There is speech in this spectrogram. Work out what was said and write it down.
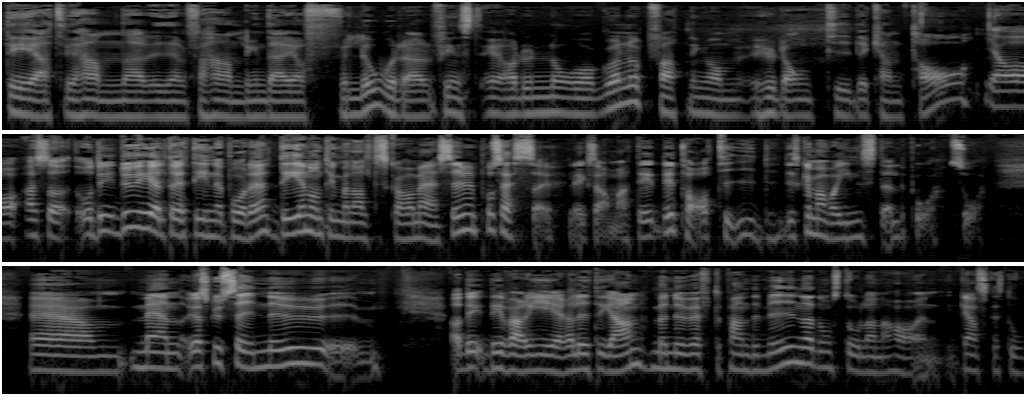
det att vi hamnar i en förhandling där jag förlorar. Finns, har du någon uppfattning om hur lång tid det kan ta? Ja, alltså, och det, du är helt rätt inne på det. Det är någonting man alltid ska ha med sig med processer. Liksom, att det, det tar tid, det ska man vara inställd på. Så. Eh, men jag skulle säga nu, ja, det, det, varierar lite grann, men nu efter pandemin när domstolarna har en ganska stor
